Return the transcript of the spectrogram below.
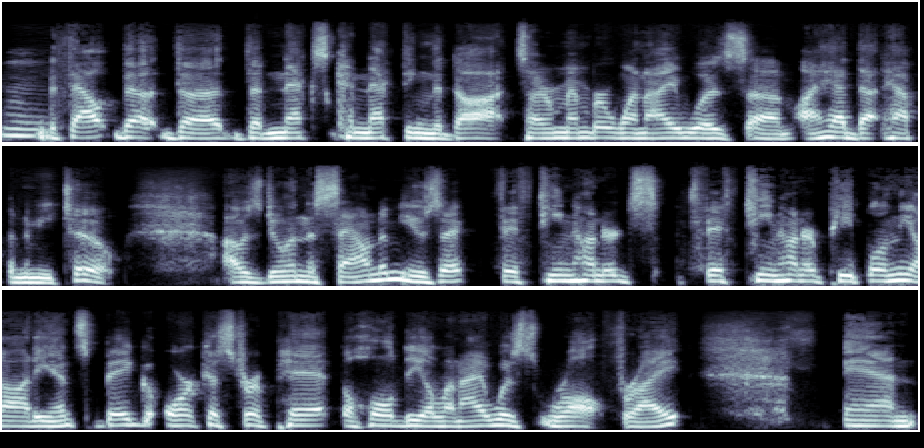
mm. without the the the next connecting the dots. I remember when I was um, I had that happen to me too. I was doing the Sound of Music, 1500 1500 people in the audience, big orchestra pit, the whole deal, and I was Rolf, right? And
